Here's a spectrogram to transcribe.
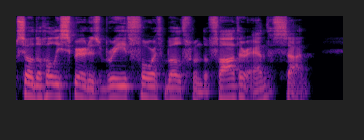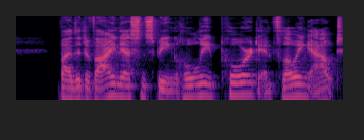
so the Holy Spirit is breathed forth both from the Father and the Son, by the divine essence being wholly poured and flowing out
